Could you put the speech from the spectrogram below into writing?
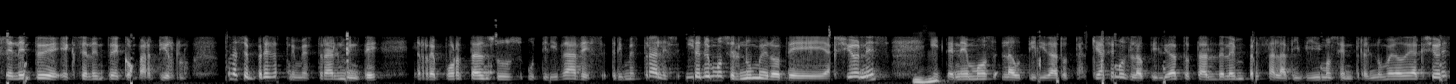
Excelente, excelente compartirlo. Las empresas trimestralmente reportan sus utilidades trimestrales y tenemos el número de acciones y tenemos la utilidad total. ¿Qué hacemos? La utilidad total de la empresa la dividimos entre el número de acciones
